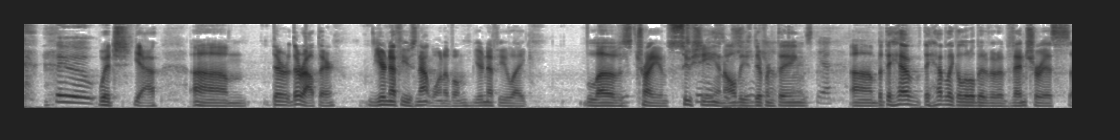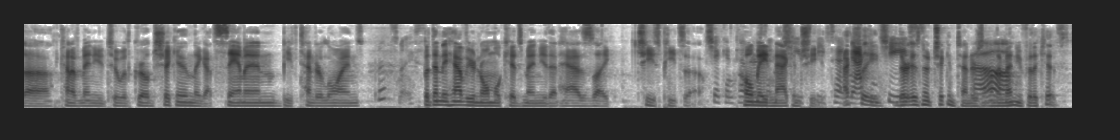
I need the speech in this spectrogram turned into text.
Boo. which yeah, um, they're they're out there. Your nephew's not one of them. Your nephew like loves trying sushi and all these different things. Yeah. Um, but they have they have like a little bit of an adventurous uh, kind of menu too with grilled chicken. They got salmon, beef tenderloins. That's nice. But then they have your normal kids menu that has like cheese pizza, Chicken tenders homemade and mac and cheese and mac Actually, and cheese. there is no chicken tenders on their Oh. menu for the kids.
